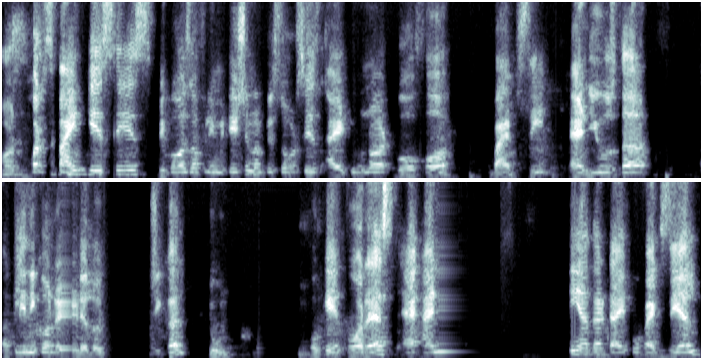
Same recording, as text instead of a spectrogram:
Or for spine cases because of limitation of resources i do not go for biopsy and use the uh, clinical radiological tool Okay, for rest, any other type of axial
